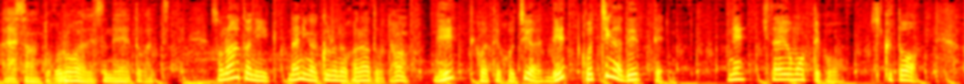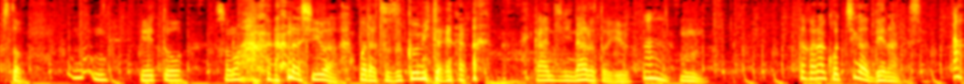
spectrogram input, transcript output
足立さんところがですねとかってその後に何が来るのかなと思って「で?」ってこうやってこっちが「で?」こっちが「で?」ってね期待を持ってこう聞くとそうすると「えっ、ー、とその話はまだ続く」みたいな 感じになるという、うん、うん、だからこっちが「で」なんですよあ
